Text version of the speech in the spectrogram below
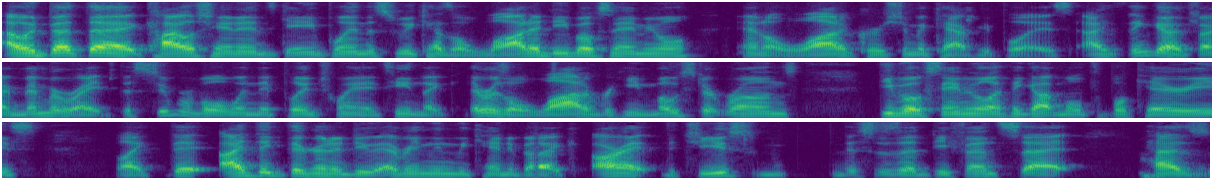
I would bet that Kyle Shanahan's game plan this week has a lot of Deebo Samuel and a lot of Christian McCaffrey plays. I think if I remember right, the Super Bowl when they played in 2018, like there was a lot of Raheem Mostert runs. Deebo Samuel, I think, got multiple carries. Like they, I think they're going to do everything they can to be like, all right, the Chiefs. This is a defense that has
